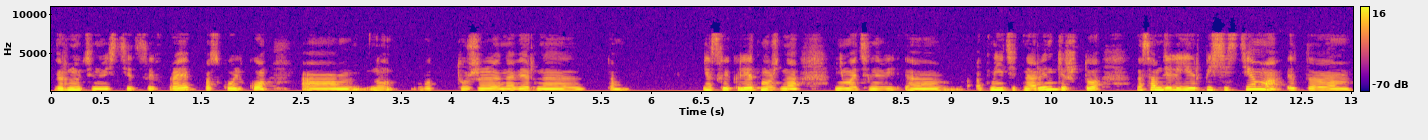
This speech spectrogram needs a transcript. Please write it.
вернуть инвестиции в проект, поскольку ну, вот уже, наверное, там, несколько лет можно внимательно э, отметить на рынке, что на самом деле ERP-система – это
